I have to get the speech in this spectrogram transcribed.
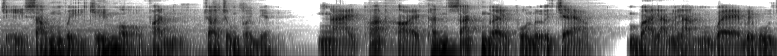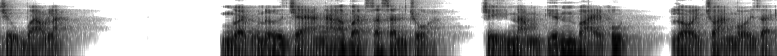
Chỉ xong vị trí mộ phần Cho chúng tôi biết. Ngài thoát khỏi thân xác người phụ nữ trẻ Và lặng lặng về với vũ trụ bao lạc Người phụ nữ trẻ ngã vật ra sân chùa. Chị nằm yên vài phút, Rồi choàng ngồi dậy.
